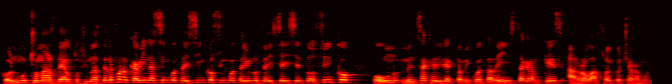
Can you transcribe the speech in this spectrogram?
con mucho más de autos y más. Teléfono en cabina 55 51 66 105 o un mensaje directo a mi cuenta de Instagram que es arroba soy coche Ramón.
